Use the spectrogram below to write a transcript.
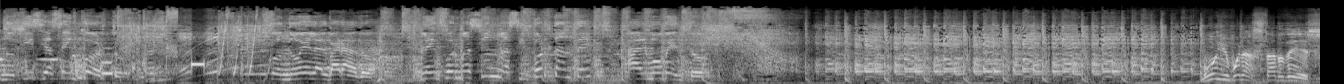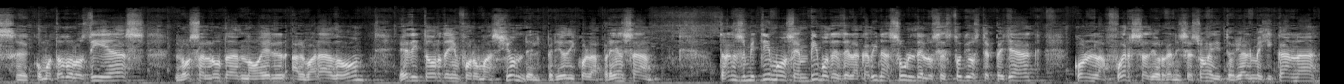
noticias en corto. Con Noel Alvarado. La información más importante al momento. Muy buenas tardes, eh, como todos los días, los saluda Noel Alvarado, editor de información del periódico La Prensa. Transmitimos en vivo desde la cabina azul de los estudios Tepeyac con la fuerza de Organización Editorial Mexicana,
